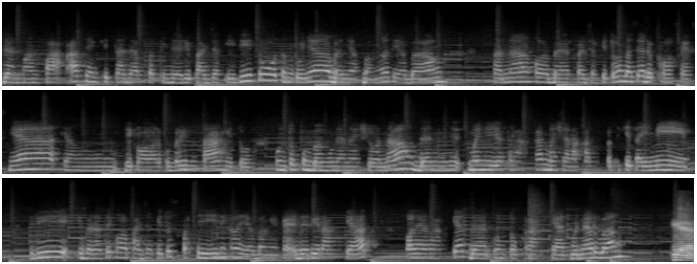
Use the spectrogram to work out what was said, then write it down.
Dan manfaat yang kita dapetin dari pajak ini tuh tentunya banyak banget ya Bang karena kalau bayar pajak itu kan pasti ada prosesnya yang dikelola oleh pemerintah gitu untuk pembangunan nasional dan menyejahterakan masyarakat seperti kita ini. Jadi ibaratnya kalau pajak itu seperti ini kali ya bang ya kayak dari rakyat oleh rakyat dan untuk rakyat, benar bang? Iya.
